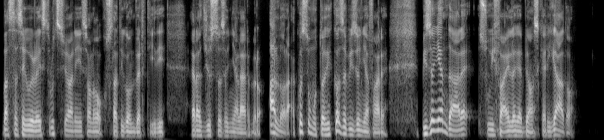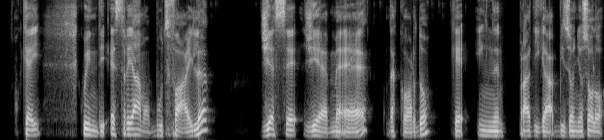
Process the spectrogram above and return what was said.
basta seguire le istruzioni, sono stati convertiti. Era giusto segnalarvelo. Allora, a questo punto che cosa bisogna fare? Bisogna andare sui file che abbiamo scaricato, ok? Quindi estraiamo boot file, gsgme, d'accordo? Che in pratica bisogna solo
